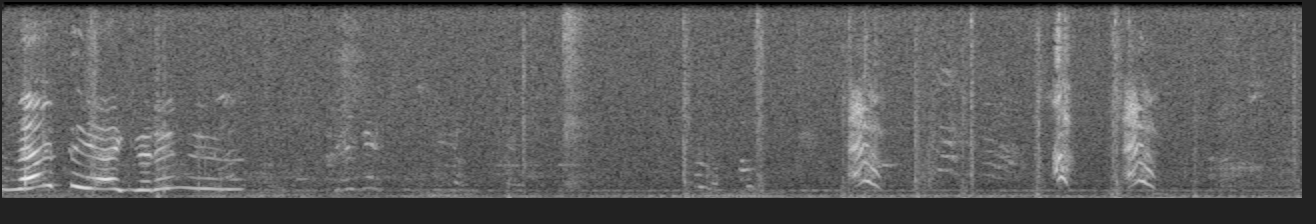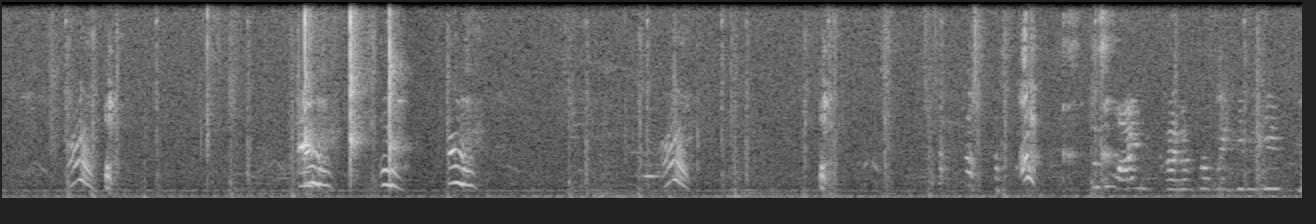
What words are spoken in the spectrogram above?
Nerede ya göremiyorum. Aynı kara papa gibi geçiyor.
